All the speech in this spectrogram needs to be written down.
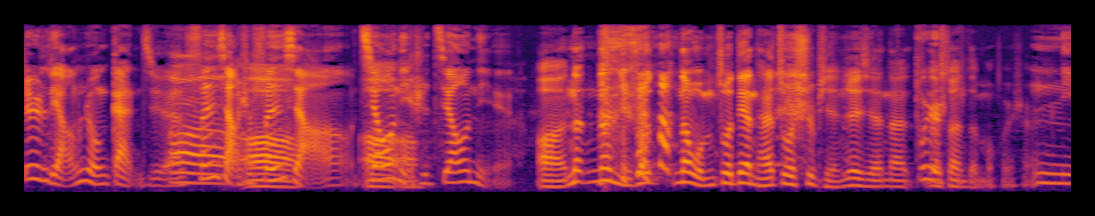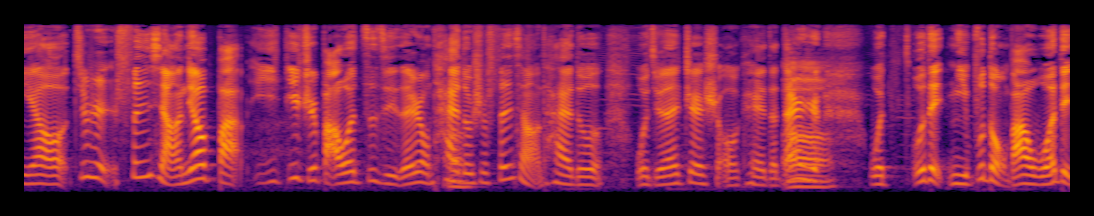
这是两种感觉。哦分享是分享，教你是教你。哦，那那你说，那我们做电台、做视频这些，那不是那算怎么回事？你要就是分享，你要把一一直把握自己的这种态度嗯是分享的态度，我觉得这是 OK 的。但是啊我我得你不懂吧，我得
